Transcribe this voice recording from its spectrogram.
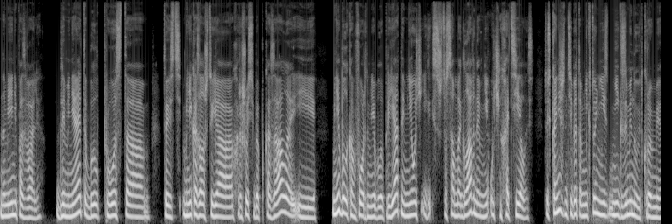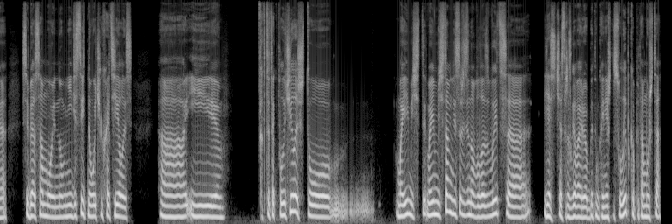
но меня не позвали. Для меня это был просто... То есть мне казалось, что я хорошо себя показала, и мне было комфортно, мне было приятно, и мне очень... И, что самое главное, мне очень хотелось. То есть, конечно, тебя там никто не, не экзаменует, кроме себя самой, но мне действительно очень хотелось. А, и как-то так получилось, что мои мечты, моим мечтам не суждено было сбыться. Я сейчас разговариваю об этом, конечно, с улыбкой, потому что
